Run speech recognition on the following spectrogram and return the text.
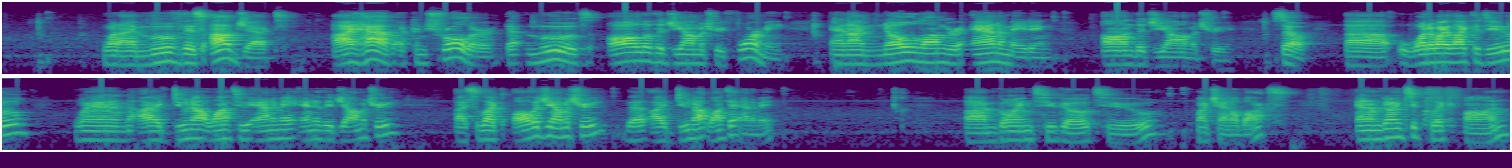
when I move this object, I have a controller that moves all of the geometry for me, and I'm no longer animating on the geometry. So uh, what do I like to do when I do not want to animate any of the geometry? I select all the geometry that I do not want to animate. I'm going to go to my channel box and I'm going to click on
